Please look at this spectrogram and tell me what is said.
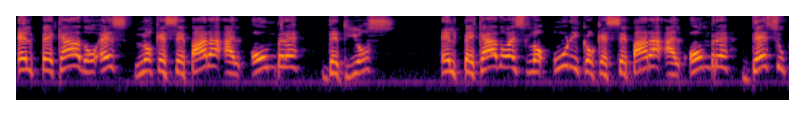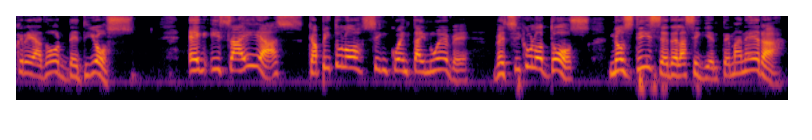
el pecado es lo que separa al hombre de Dios. El pecado es lo único que separa al hombre de su creador, de Dios. En Isaías capítulo 59, versículo 2, nos dice de la siguiente manera,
